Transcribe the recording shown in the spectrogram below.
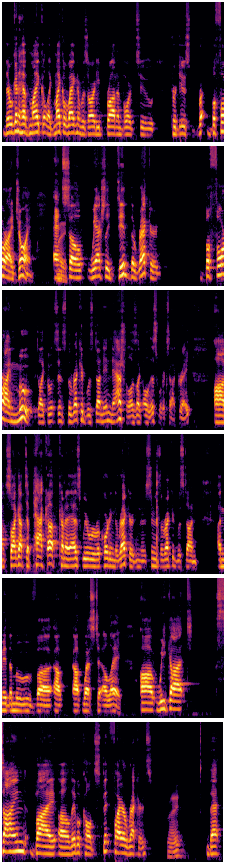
they were going to have Michael, like Michael Wagener was already brought on board to produce before I joined. And right. so we actually did the record before I moved. Like since the record was done in Nashville, I was like, oh, this works out great. Um, so I got to pack up kind of as we were recording the record, and as soon as the record was done, I made the move uh, out out west to LA. Uh, we got signed by a label called Spitfire Records, right? That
